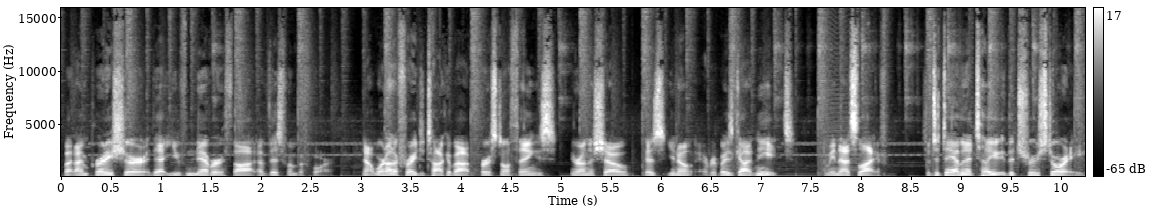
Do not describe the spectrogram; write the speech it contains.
but I'm pretty sure that you've never thought of this one before. Now, we're not afraid to talk about personal things here on the show because, you know, everybody's got needs. I mean, that's life. So today I'm going to tell you the true story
